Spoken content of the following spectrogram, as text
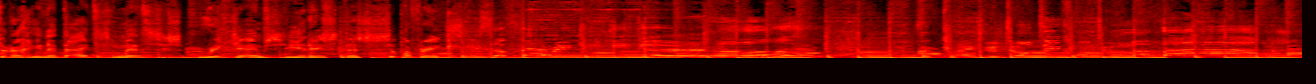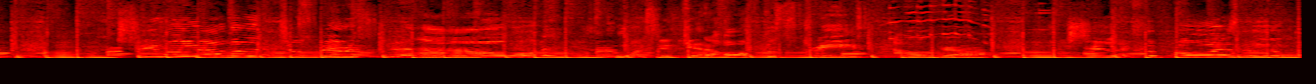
Terug in de tijd met Rick James. Hier is de Super Freak. She's a very kinky girl. Get her off the street, oh girl. She likes the boys and the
